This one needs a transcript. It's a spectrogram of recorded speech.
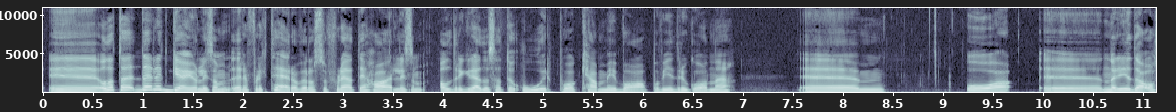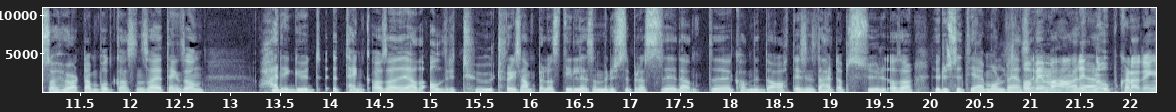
Uh, og dette, Det er litt gøy å liksom reflektere over også, for jeg har liksom aldri greid å sette ord på hvem jeg var på videregående. Uh, og eh, når jeg da også har hørt den podkasten, så har jeg tenkt sånn Herregud, tenk, altså jeg hadde aldri turt for eksempel å stille som russepresidentkandidat. Jeg synes det er helt absurd. Altså, Russetida i Molde altså, Og vi må ha en bare- liten oppklaring,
